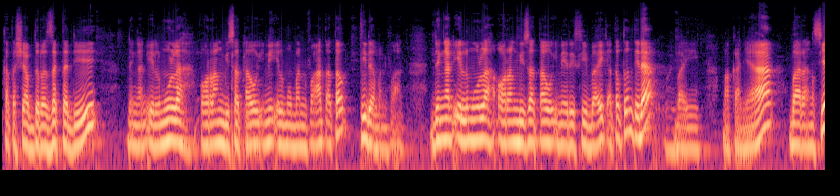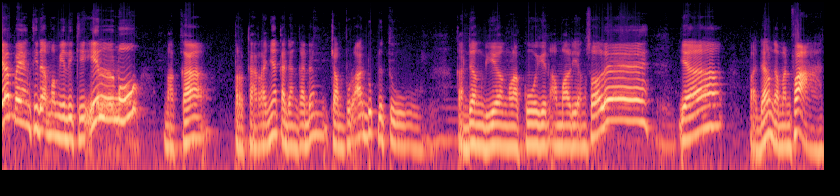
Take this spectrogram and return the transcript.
kata Syekh Abdul Razak tadi, dengan ilmulah orang bisa tahu ini ilmu manfaat atau tidak manfaat. Dengan ilmulah orang bisa tahu ini rizki baik ataupun tidak baik. Makanya barang siapa yang tidak memiliki ilmu, maka perkaranya kadang-kadang campur aduk itu. Kadang dia ngelakuin amal yang soleh, ya padahal nggak manfaat.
